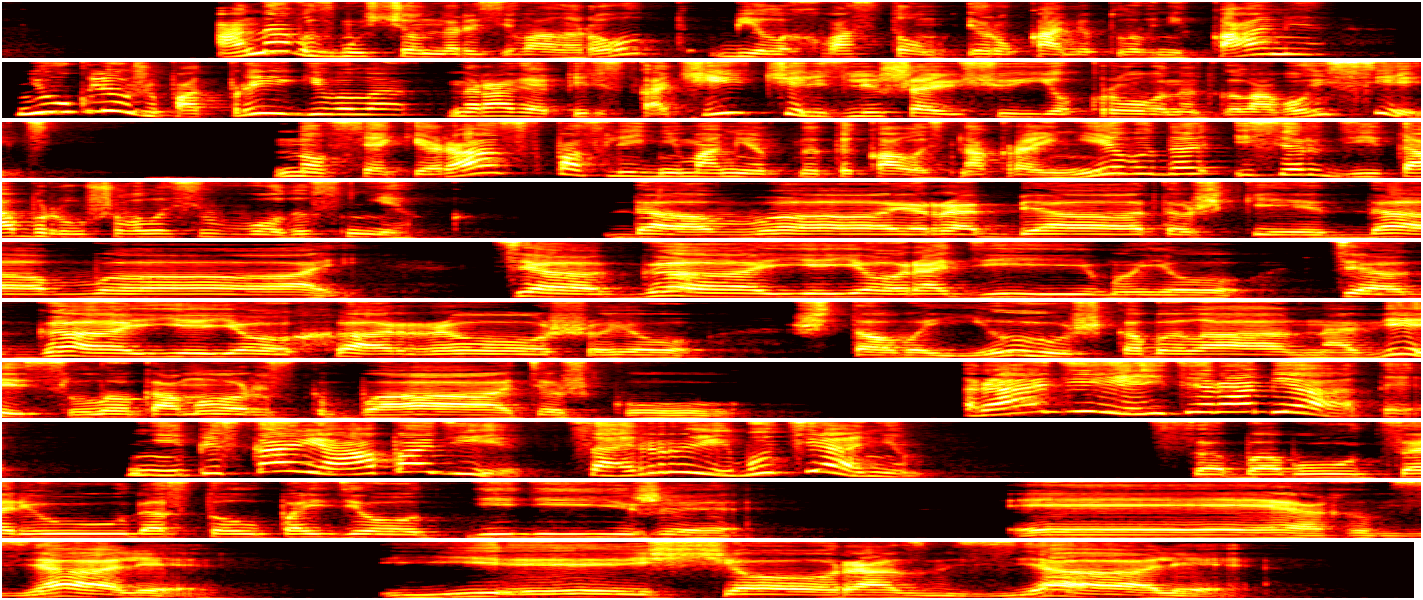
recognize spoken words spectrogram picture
Она возмущенно разевала рот, била хвостом и руками-плавниками, неуклюже подпрыгивала, норовя перескочить через лишающую ее крова над головой сеть. Но всякий раз в последний момент натыкалась на край невода и сердито обрушивалась в воду снег. «Давай, ребятушки, давай! Тягай ее, родимую, тягай ее хорошую!» чтобы юшка была на весь Лукоморск батюшку. Радейте, ребята, не пескаря поди, царь рыбу тянем. Самому царю на стол пойдет, не ниже. Эх, взяли, еще раз взяли.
